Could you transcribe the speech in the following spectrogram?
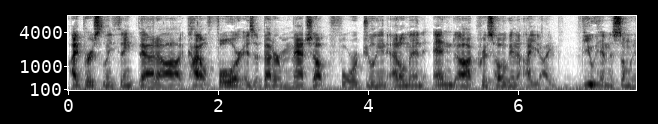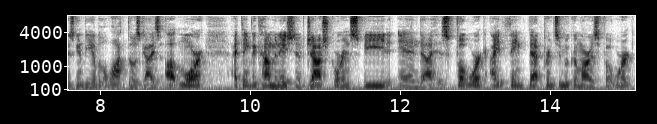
I personally think that uh, Kyle Fuller is a better matchup for Julian Edelman and uh, Chris Hogan. I, I view him as someone who's going to be able to lock those guys up more. I think the combination of Josh Gordon's speed and uh, his footwork, I think that Prince Amukamara's footwork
